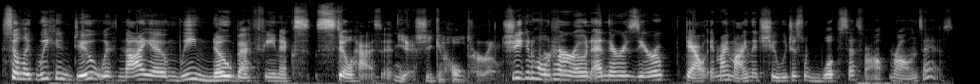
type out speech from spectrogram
So like we can do it with Nia, and we know Beth Phoenix still has it. Yeah, she can hold her own. She can hold her sure. own, and there is zero doubt in my mind that she would just whoop Seth Roll- Rollins' ass.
